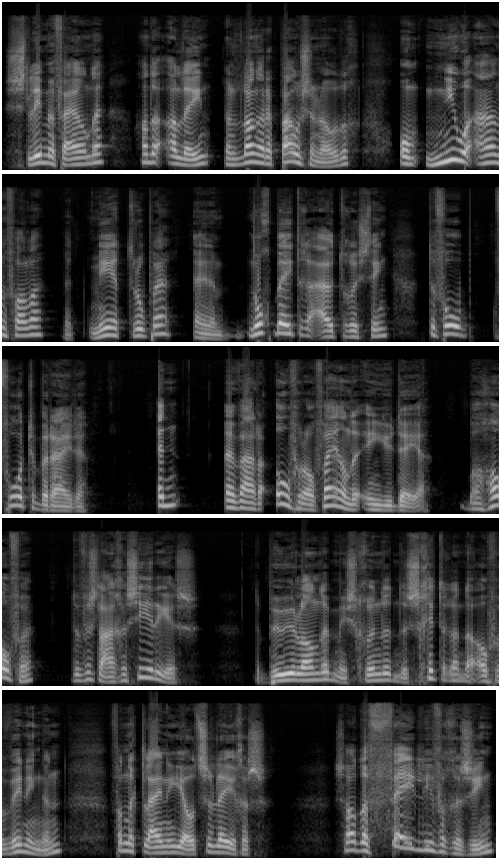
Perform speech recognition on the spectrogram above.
Slimme vijanden hadden alleen een langere pauze nodig om nieuwe aanvallen met meer troepen en een nog betere uitrusting te voor, voor te bereiden. En er waren overal vijanden in Judea, behalve de verslagen Syriërs. De buurlanden misgunden de schitterende overwinningen van de kleine Joodse legers. Ze hadden veel liever gezien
